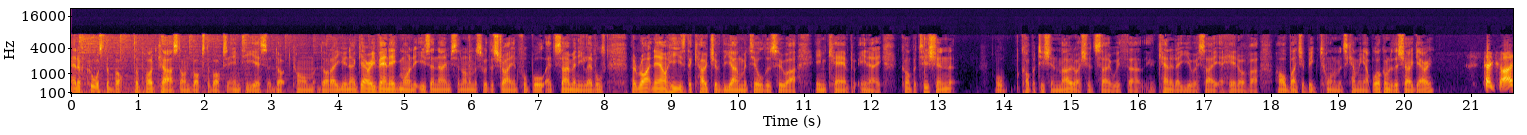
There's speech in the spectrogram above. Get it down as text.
And of course, the, the podcast on boxtoboxnts.com.au. Now, Gary Van Egmond is a name synonymous with Australian football at so many levels, but right now he is the coach of the young Matildas who are in camp in a competition or competition mode, I should say, with uh, Canada, USA ahead of a whole bunch of big tournaments coming up. Welcome to the show, Gary. Thanks, guys.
